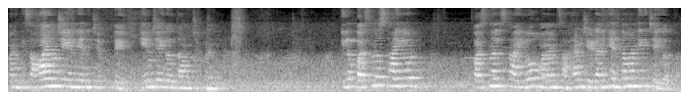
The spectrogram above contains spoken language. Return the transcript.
మనకి సహాయం చేయండి అని చెప్తే ఏం చేయగలుగుతామో చెప్పండి. ఇలా పర్సనల్ స్థాయిలో పర్సనల్ స్థాయిలో మనం సహాయం చేయడానికి ఎంతమందికి చేయగలుగుతాం?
